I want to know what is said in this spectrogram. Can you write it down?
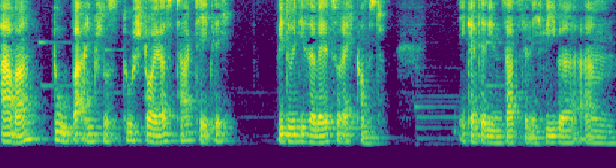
Aber du beeinflusst, du steuerst tagtäglich, wie du in dieser Welt zurechtkommst. Ihr kennt ja diesen Satz, den ich liebe ähm,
